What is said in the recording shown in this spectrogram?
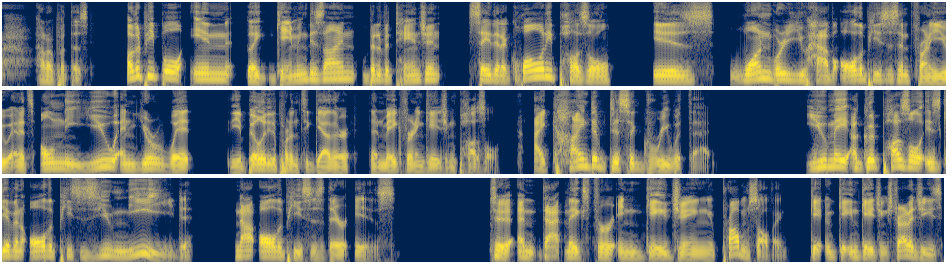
how do I put this? Other people in like gaming design, a bit of a tangent, say that a quality puzzle is one where you have all the pieces in front of you and it's only you and your wit, the ability to put them together, that make for an engaging puzzle. I kind of disagree with that. You may a good puzzle is given all the pieces you need, not all the pieces there is. To and that makes for engaging problem solving, ga- ga- engaging strategies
